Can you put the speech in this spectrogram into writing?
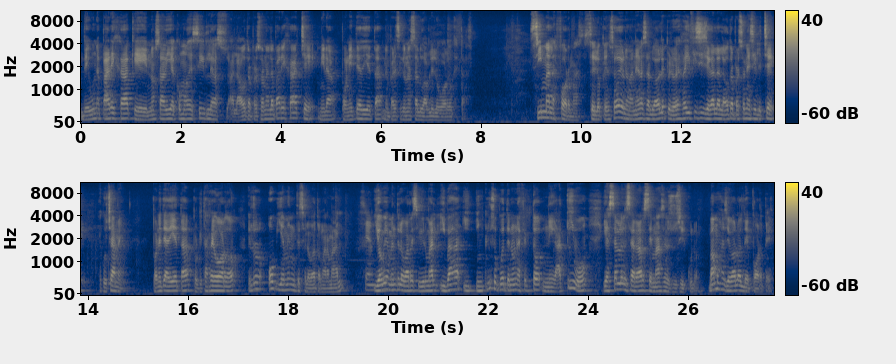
de una pareja que no sabía cómo decirle a, la otra persona de la pareja, che, mira, ponete a dieta, me parece que no es saludable lo gordo que estás. Sin malas formas, se lo pensó de una manera saludable, pero es re difícil llegarle a la otra persona y decirle, che, escúchame, ponete a dieta porque estás re gordo. El otro obviamente se lo va a tomar mal, y obviamente lo va a recibir mal y va y incluso puede tener un efecto negativo y hacerlo encerrarse más en su círculo. Vamos a llevarlo al deporte.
